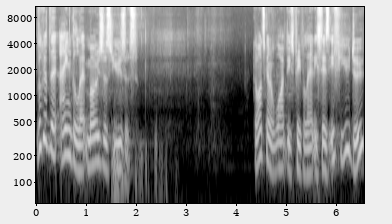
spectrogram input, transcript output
Look at the angle that Moses uses. God's going to wipe these people out. He says, if you do,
